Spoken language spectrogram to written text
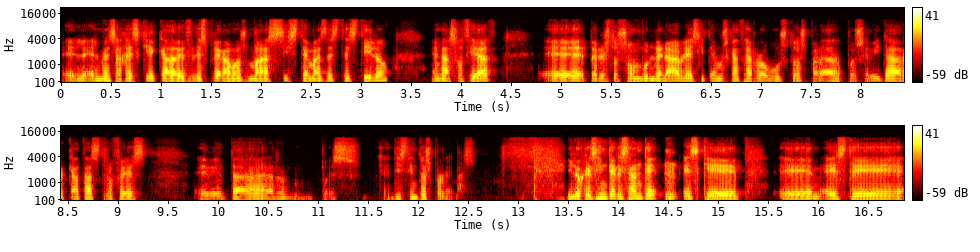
el, mensaje es que cada vez desplegamos más sistemas de este estilo en la sociedad, pero estos son vulnerables y tenemos que hacer robustos para pues, evitar catástrofes, evitar pues, distintos problemas. Y lo que es interesante es que eh, este,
